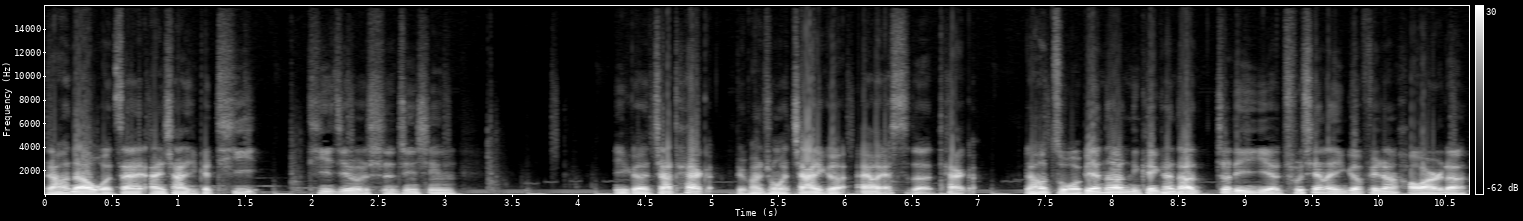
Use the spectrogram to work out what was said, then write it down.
然后呢，我再按下一个 T，T 就是进行一个加 Tag，比方说我加一个 ls 的 Tag，然后左边呢，你可以看到这里也出现了一个非常好玩的，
